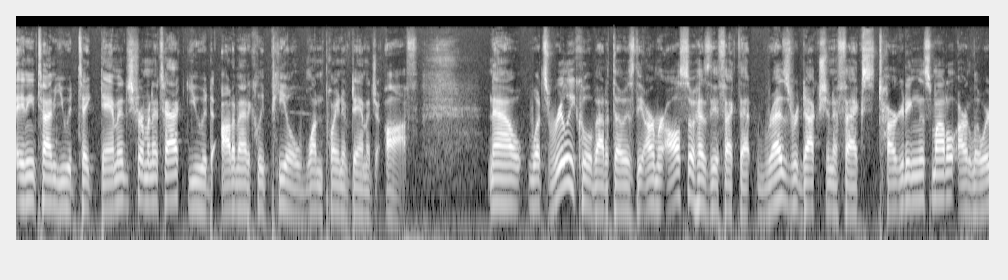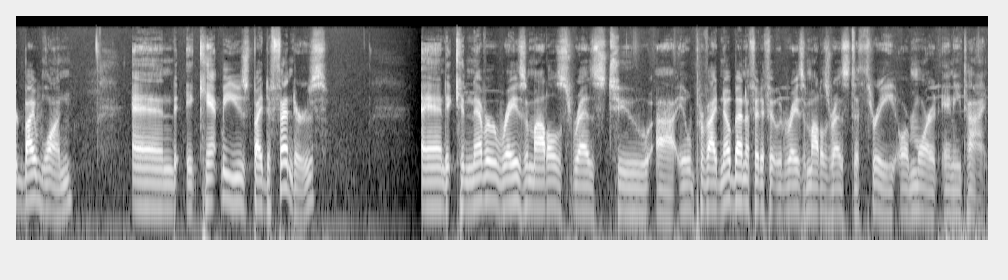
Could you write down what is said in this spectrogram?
anytime you would take damage from an attack, you would automatically peel one point of damage off. Now, what's really cool about it though is the armor also has the effect that res reduction effects targeting this model are lowered by one, and it can't be used by defenders, and it can never raise a model's res to. Uh, it will provide no benefit if it would raise a model's res to three or more at any time.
